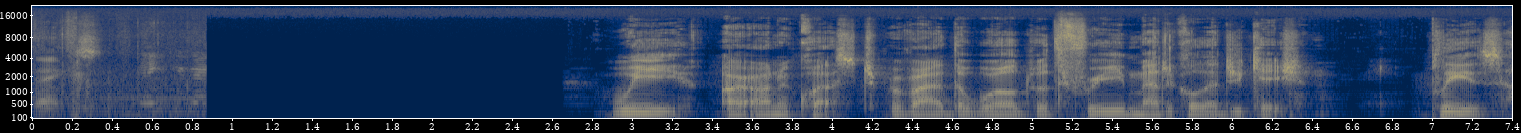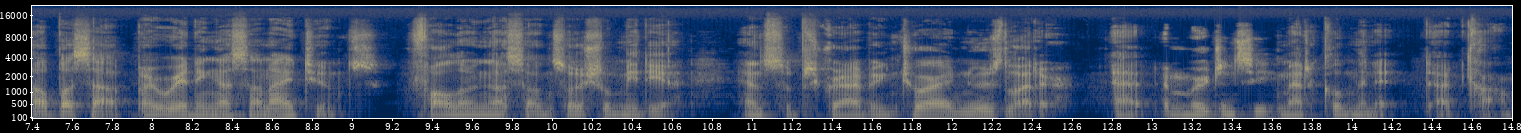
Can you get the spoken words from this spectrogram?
thanks. We are on a quest to provide the world with free medical education. Please help us out by rating us on iTunes, following us on social media, and subscribing to our newsletter at emergencymedicalminute.com.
